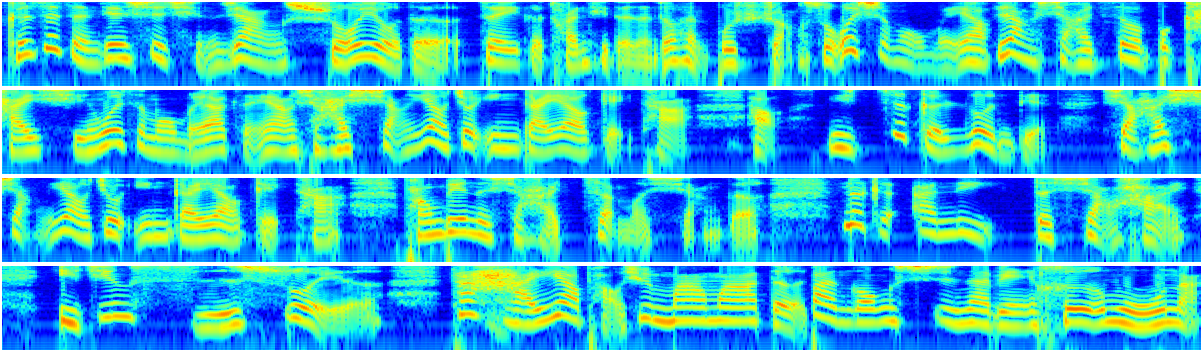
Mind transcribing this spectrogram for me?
可是这整件事情让所有的这一个团体的人都很不爽，说为什么我们要让小孩子这么不开心？为什么我们要怎样？小孩想要就应该要给他。好，你这个论点，小孩想要就应该要给他。旁边的小孩怎么想的？那个案例。的小孩已经十岁了，他还要跑去妈妈的办公室那边喝母奶，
